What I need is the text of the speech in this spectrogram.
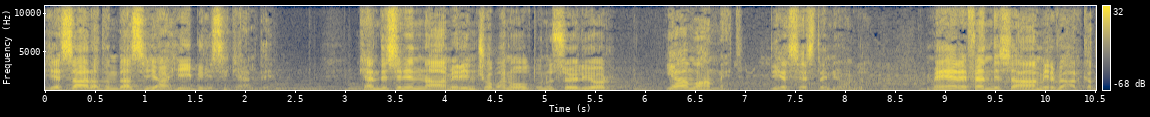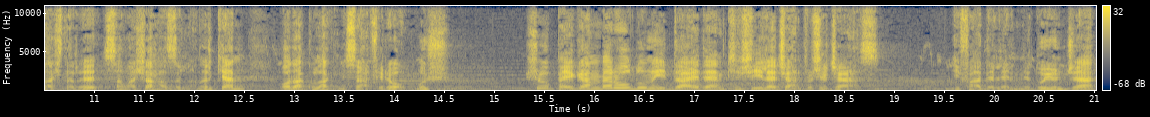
Yesar adında siyahi birisi geldi. Kendisinin amirin çobanı olduğunu söylüyor Ya Muhammed, diye sesleniyordu. Meğer efendisi amir ve arkadaşları savaşa hazırlanırken o da kulak misafiri olmuş. Şu peygamber olduğunu iddia eden kişiyle çarpışacağız. ifadelerini duyunca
